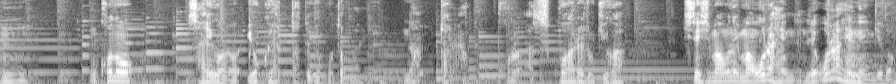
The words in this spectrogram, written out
うん、この最後のよくやったという言葉に、なんとなくこれは救われる気がしてしまうね。まあ、おらへんねんで、おらへんねんけど、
